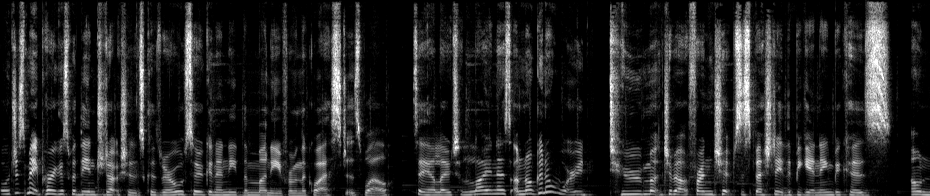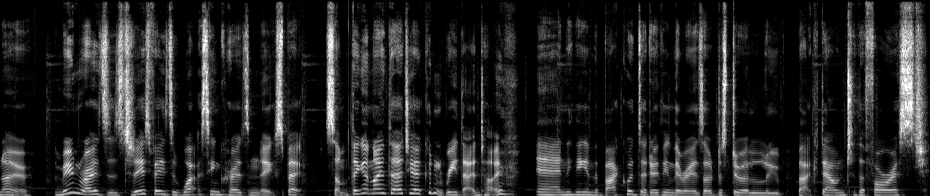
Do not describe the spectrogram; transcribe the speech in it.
We'll just make progress with the introductions because we're also going to need the money from the quest as well. Say hello to Linus. I'm not going to worry too much about friendships, especially at the beginning because, oh no, the moon rises. Today's phase of waxing crescent. Expect something at 9.30. I couldn't read that in time. Anything in the backwoods? I don't think there is. I'll just do a loop back down to the forest.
